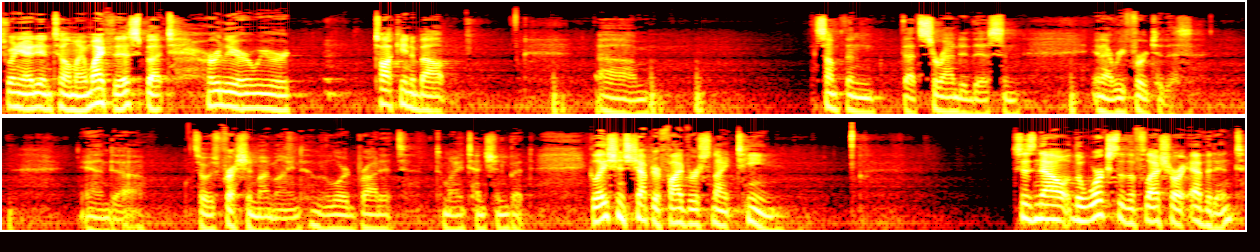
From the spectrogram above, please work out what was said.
It's funny, I didn't tell my wife this, but earlier we were talking about um, something that surrounded this, and, and I referred to this. And uh, so it was fresh in my mind, and the Lord brought it to my attention. But Galatians chapter 5, verse 19 says, Now the works of the flesh are evident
